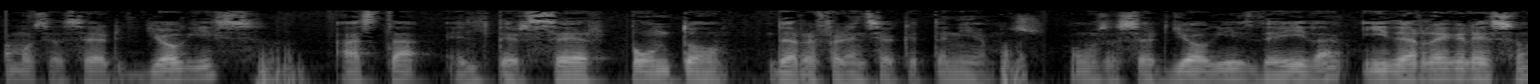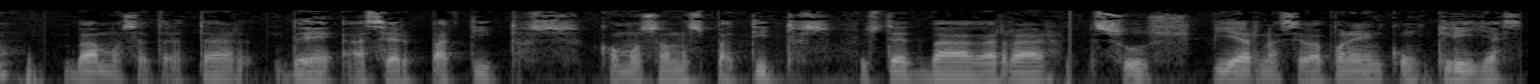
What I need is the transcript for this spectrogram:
vamos a hacer yogis hasta el tercer punto de referencia que teníamos. Vamos a hacer yogis de ida y de regreso vamos a tratar de hacer patitos. ¿Cómo son los patitos? Usted va a agarrar sus piernas, se va a poner en cunclillas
